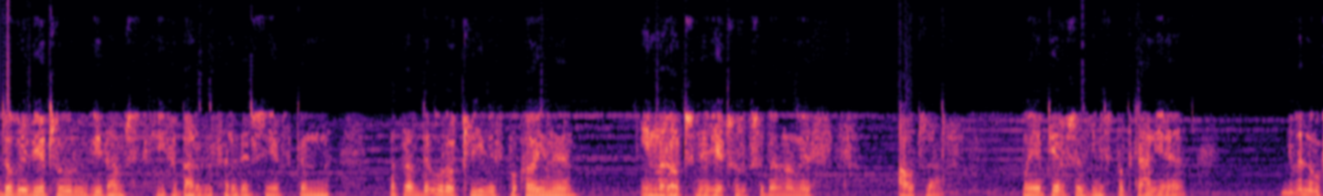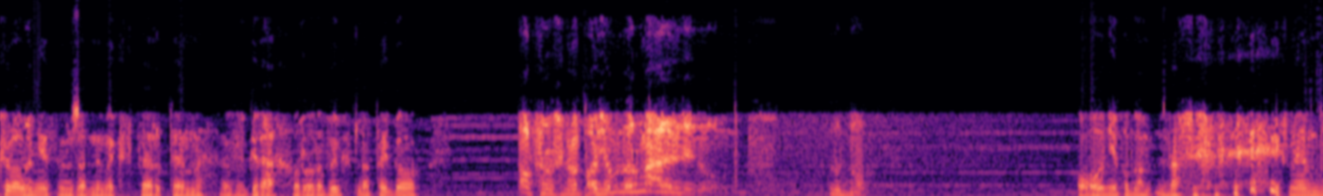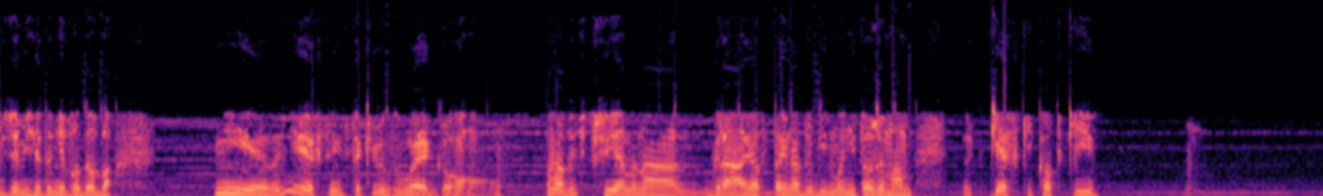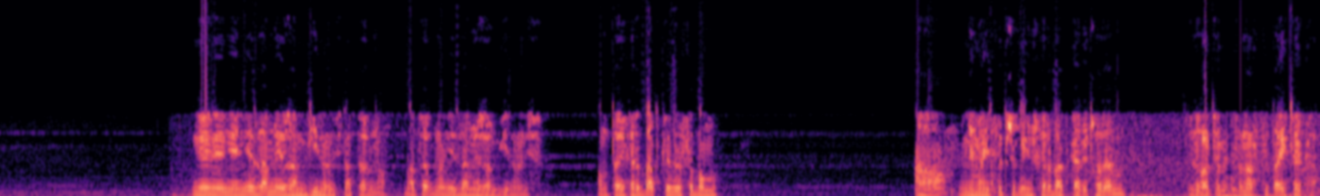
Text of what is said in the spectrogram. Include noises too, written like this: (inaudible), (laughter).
Dobry wieczór, witam wszystkich bardzo serdecznie w ten naprawdę urokliwy, spokojny i mroczny wieczór. Przede mną jest Outlast. Moje pierwsze z nim spotkanie. Nie będę ukrywał, że nie jestem żadnym ekspertem w grach horrorowych, dlatego... No cóż, no poziom normalny, no. Trudno. O, nie podoba mi... Znaczy, (laughs) miałem mówić, że mi się to nie podoba. Nie, no nie chcę nic takiego złego. To ma być przyjemna gra. Ja tutaj na drugim monitorze mam pieski, kotki. Nie, nie, nie, nie zamierzam ginąć na pewno. Na pewno nie zamierzam ginąć. Mam tutaj herbatkę ze sobą. O, nie ma nic lepszego niż herbatka wieczorem. Zobaczymy, co nas tutaj czeka.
